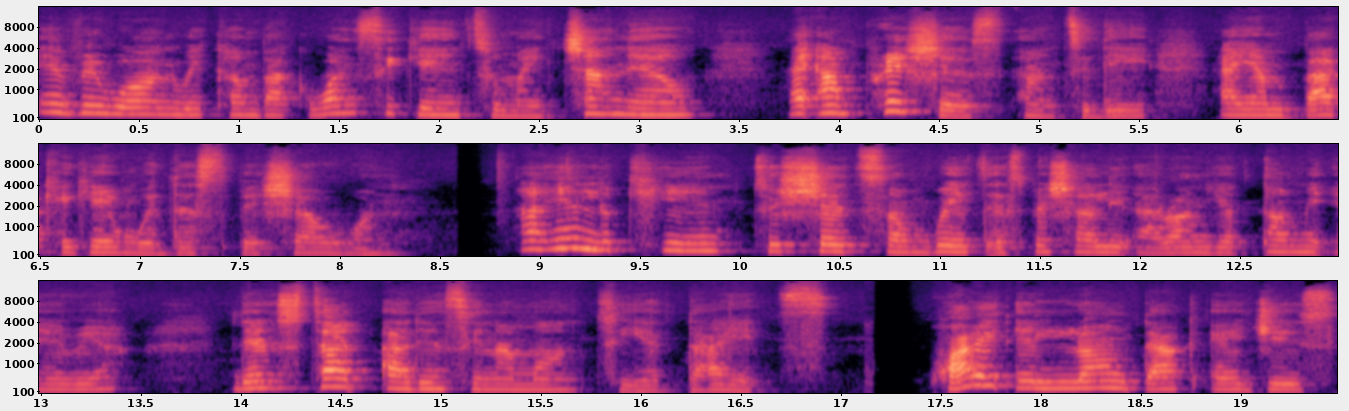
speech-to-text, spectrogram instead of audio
everyone welcome back once again to my channel. I am precious and today i am back again with a special one. Are you looking to shed some weight especially around your tummy area? Then start adding cinnamon to your diets. Quite a long dark edges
